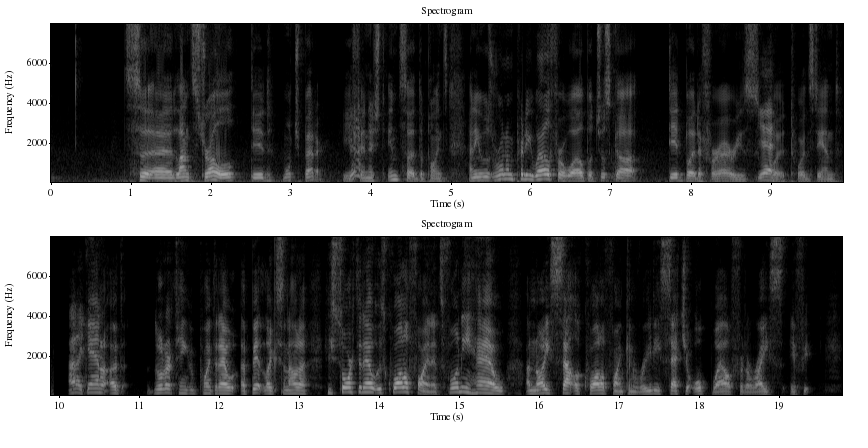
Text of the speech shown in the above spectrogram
so uh, Lance Stroll did much better. He Yeah. finished inside the points, and he was running pretty well for a while, but just got did by the Ferraris Yeah. quite towards the end. And again, uh, another thing we pointed out, a bit like Tsunoda, he sorted out his qualifying. It's funny how a nice settled qualifying can really set you up well for the race. If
